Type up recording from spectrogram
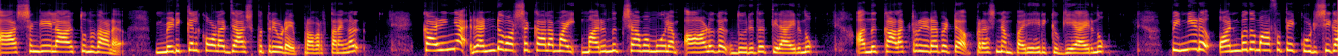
ആശങ്കയിലാഴ്ത്തുന്നതാണ് മെഡിക്കൽ കോളേജ് ആശുപത്രിയുടെ പ്രവർത്തനങ്ങൾ. കഴിഞ്ഞ രണ്ടു വർഷക്കാലമായി മരുന്ന് ക്ഷാമം മൂലം ആളുകൾ ദുരിതത്തിലായിരുന്നു. അന്ന് കളക്ടർ ഇടപെട്ട് പ്രശ്നം പരിഹരിക്കുകയായിരുന്നു. പിന്നീട് ഒൻപത് മാസത്തെ കുടിശ്ശിക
